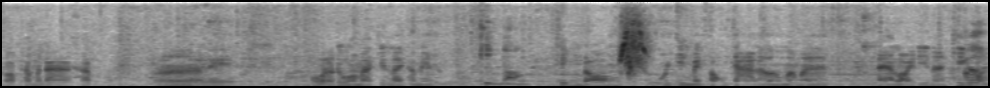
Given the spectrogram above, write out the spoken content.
กรอบธรรมดาครับอ่านี่โอ้แล้วดูมามากินอะไรครับเนี่ยขิงดอง ขิงดองโอ้ยกินไปสองจานแล้วหมามาแต่อร่อยดีนะขิงอร่เขาอย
